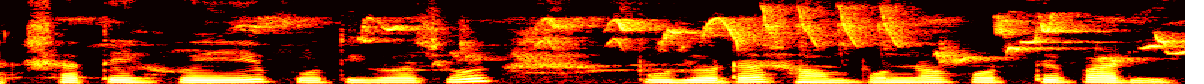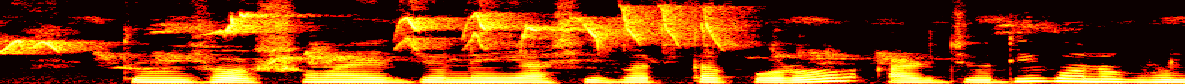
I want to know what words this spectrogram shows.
একসাথে হয়ে প্রতি বছর পুজোটা সম্পূর্ণ করতে পারি। তুমি সবসময়ের জন্য এই আশীর্বাদটা করো। আর যদি কোনো ভুল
